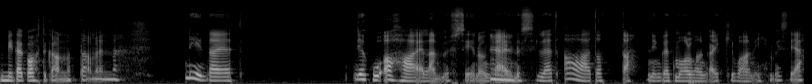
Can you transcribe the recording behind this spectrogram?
mitä kohti kannattaa mennä. Niin, tai että joku aha-elämys siinä on Mm. käynyt mm. silleen, että aa, totta, niin kuin, että me ollaan kaikki vaan ihmisiä,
